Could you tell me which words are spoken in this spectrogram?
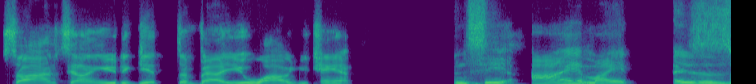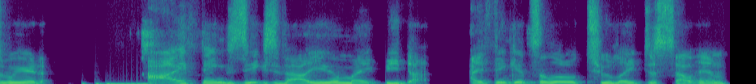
So I'm telling you to get the value while you can. And see, I might, this is weird. I think Zeke's value might be done. I think it's a little too late to sell him.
